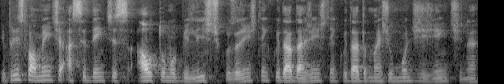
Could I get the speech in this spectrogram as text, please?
E principalmente acidentes automobilísticos. A gente tem que cuidar da gente, tem que cuidar mais de um monte de gente, né?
